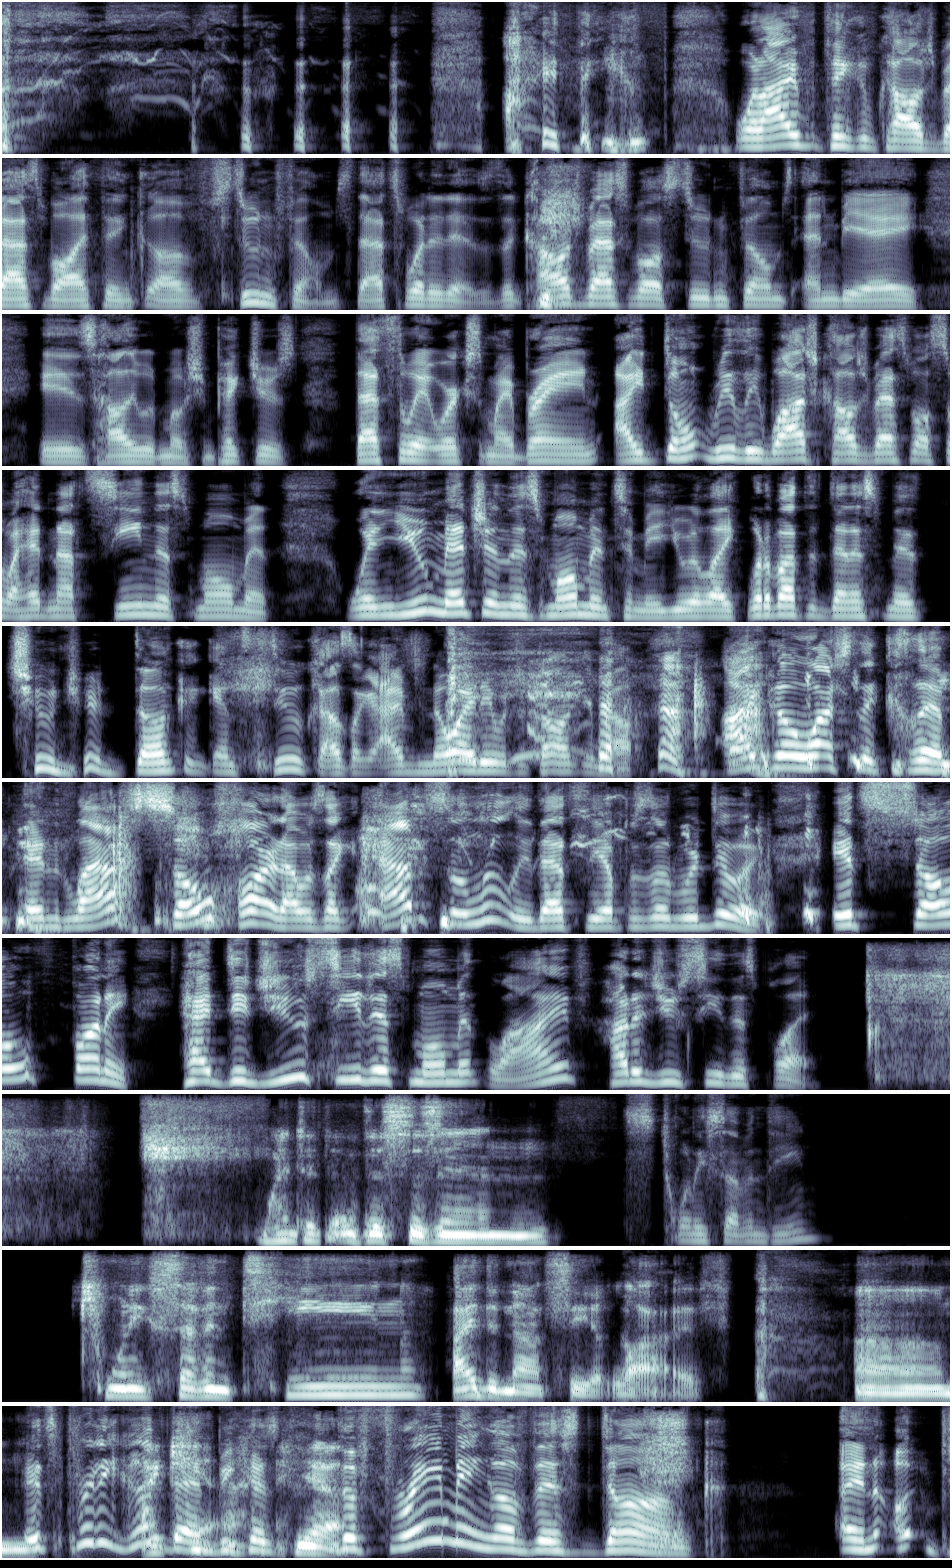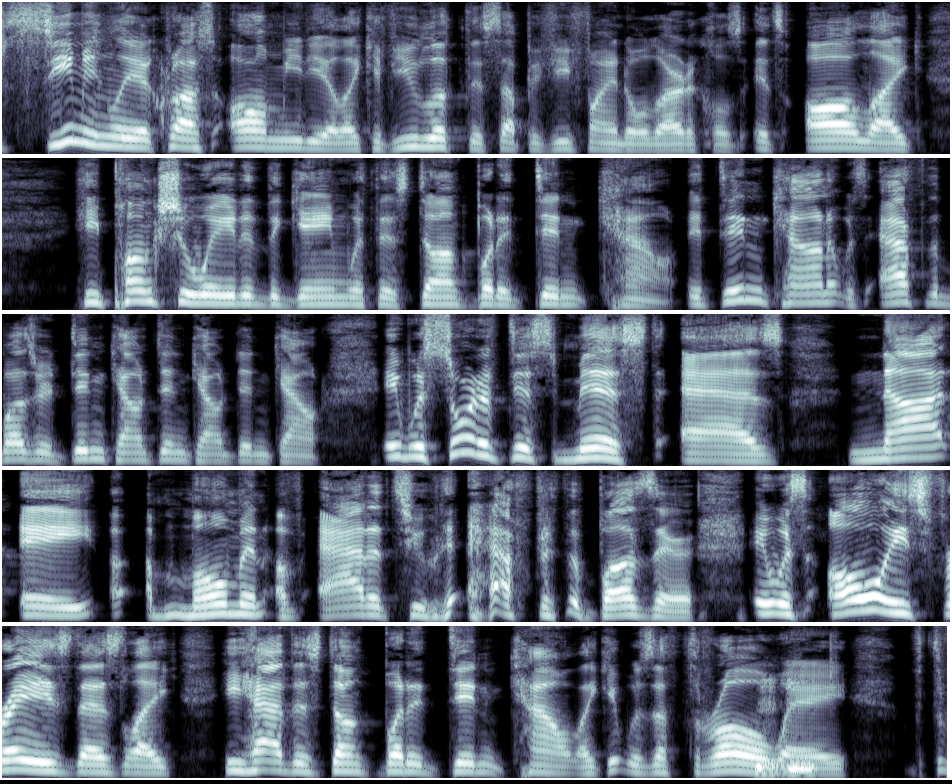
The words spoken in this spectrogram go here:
I think mm-hmm. when I think of college basketball, I think of student films. That's what it is. The college basketball student films. NBA is Hollywood motion pictures. That's the way it works in my brain. I don't really watch college basketball, so I had not seen this moment. When you mentioned this moment to me, you were like, "What about the Dennis Smith Jr. dunk against Duke?" I was like, "I have no idea what you're talking about." I go watch the clip and laugh so hard. I was like, "Absolutely, that's the episode we're doing." It's so funny. Had did you see this moment live? How did you see this play? When did this is in It's 2017. 2017? I did not see it live. Um, It's pretty I good then can't- because yeah. the framing of this dunk and uh, seemingly across all media like if you look this up if you find old articles it's all like he punctuated the game with this dunk but it didn't count. It didn't count. It was after the buzzer. It didn't count didn't count didn't count. It was sort of dismissed as not a, a moment of attitude after the buzzer. It was always phrased as like he had this dunk but it didn't count. Like it was a mm-hmm. throwaway. Th-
